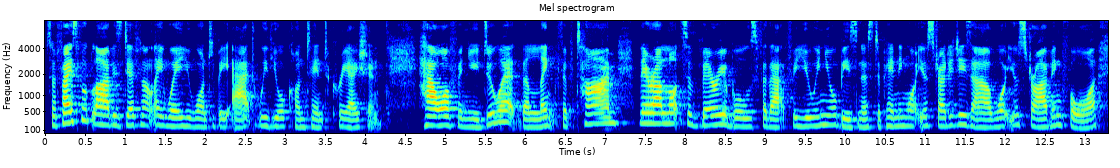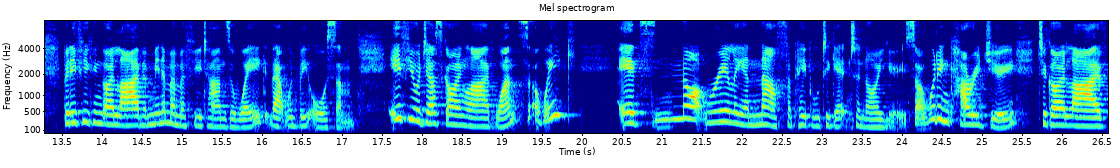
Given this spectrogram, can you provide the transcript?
So Facebook Live is definitely where you want to be at with your content creation how often you do it, the length of time. There are lots of variables for that for you in your business, depending what your strategies are, what you're striving for. But if you can go live a minimum a few times a week, that would be awesome. If you're just going live once a week, it's not really enough for people to get to know you. So I would encourage you to go live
